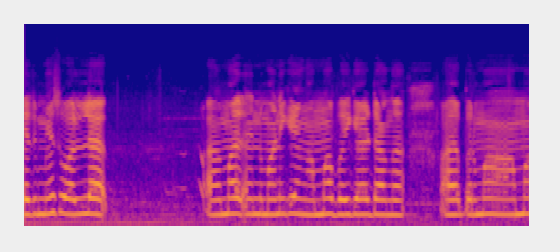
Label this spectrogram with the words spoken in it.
எதுவுமே சொல்ல அது மாதிரி ரெண்டு மணிக்கு எங்கள் அம்மா போய் கேட்டாங்க. அப்புறமா அம்மா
